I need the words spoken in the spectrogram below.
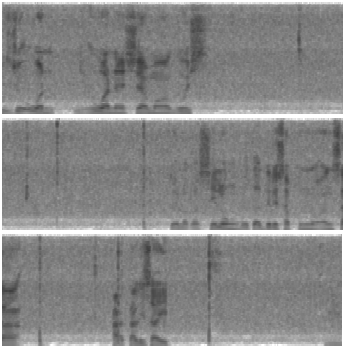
Medyo uwan, niuwan na siya mga guys. So nakasilong buta diri sa punuan sa ah, talisay. Hmm.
